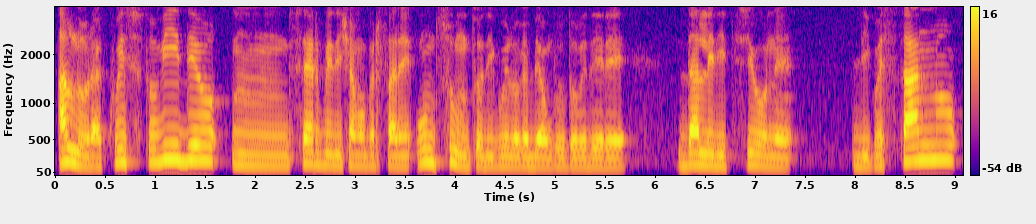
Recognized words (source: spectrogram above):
Allora, questo video mh, mm, serve diciamo per fare un sunto di quello che abbiamo potuto vedere dall'edizione di quest'anno.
